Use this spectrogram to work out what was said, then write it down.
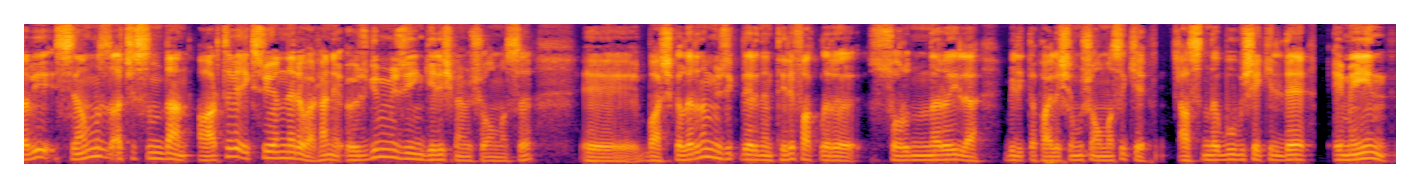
Tabii sinemamız açısından artı ve eksi yönleri var. Hani özgün müziğin gelişmemiş olması, e, başkalarının müziklerinin telif hakları sorunlarıyla birlikte paylaşılmış olması ki aslında bu bir şekilde emeğin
